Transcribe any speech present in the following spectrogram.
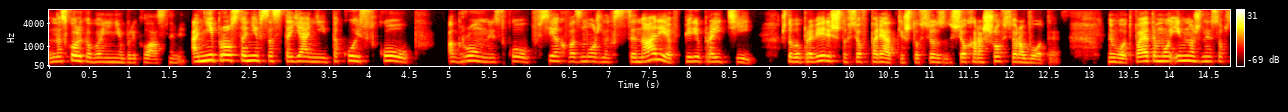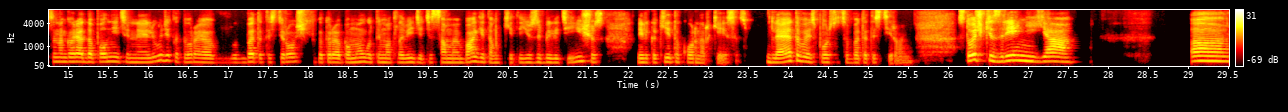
насколько бы они не были классными, они просто не в состоянии такой скоп огромный скоп всех возможных сценариев перепройти, чтобы проверить, что все в порядке, что все, все хорошо, все работает. Вот, поэтому им нужны, собственно говоря, дополнительные люди, которые, бета-тестировщики, которые помогут им отловить эти самые баги, там какие-то usability issues или какие-то corner cases. Для этого используется бета-тестирование. С точки зрения э,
